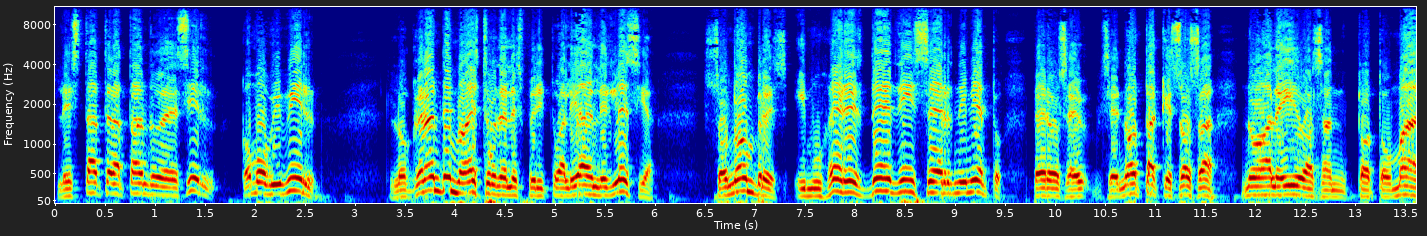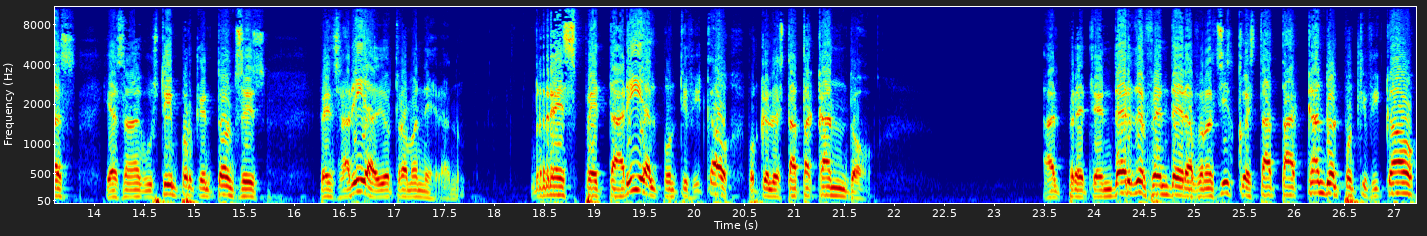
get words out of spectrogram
le está tratando de decir, cómo vivir. Los grandes maestros de la espiritualidad en la iglesia son hombres y mujeres de discernimiento, pero se, se, nota que Sosa no ha leído a Santo Tomás y a San Agustín porque entonces pensaría de otra manera, ¿no? Respetaría el pontificado porque lo está atacando. Al pretender defender a Francisco está atacando el pontificado,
